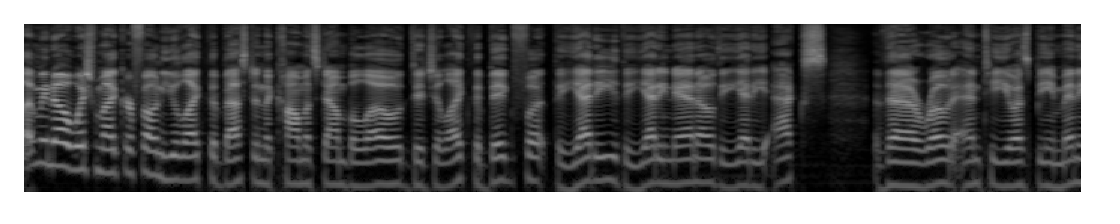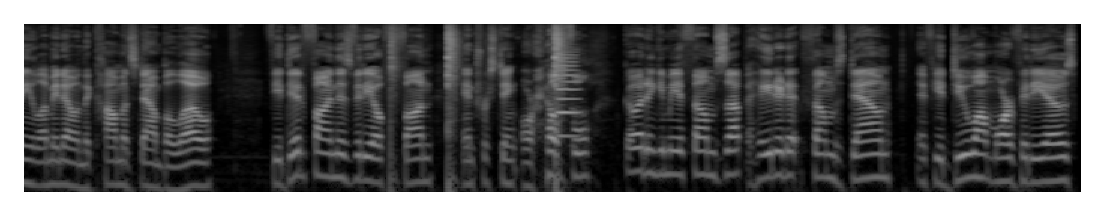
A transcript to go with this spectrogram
Let me know which microphone you like the best in the comments down below. Did you like the Bigfoot, the Yeti, the Yeti Nano, the Yeti X, the Rode NT USB Mini? Let me know in the comments down below. If you did find this video fun, interesting, or helpful, go ahead and give me a thumbs up. Hated it, thumbs down. If you do want more videos,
